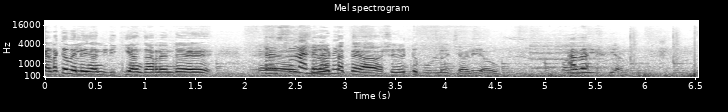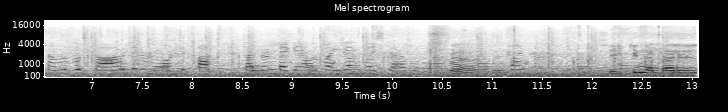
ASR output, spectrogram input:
കിടക്കുന്നില്ല ഞാൻ ഇരിക്കാൻ കാരണം എന്റെ. ഷർട്ടൊക്കെ ആ ഷർട്ട് ഫുള്ള് ചളിയാവും. ഇരിക്കുകയാണ്. നമ്മളിപ്പോ കാറിന്റെ ഒരു മോഡൽ കല്ലുണ്ടാക്കി നമ്മൾ കാശ് ശരിക്കും കണ്ടാലൊരു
